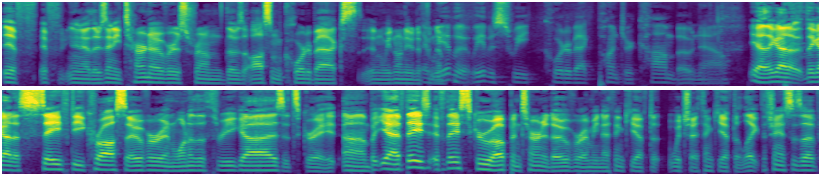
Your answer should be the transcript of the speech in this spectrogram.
if if you know there's any turnovers from those awesome quarterbacks, and we don't even Hey, know. we have a we have a sweet quarterback punter combo now. Yeah, they got a they got a safety crossover in one of the three guys. It's great. Um, but yeah, if they if they screw up and turn it over, I mean, I think you have to, which I think you have to like the chances of.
